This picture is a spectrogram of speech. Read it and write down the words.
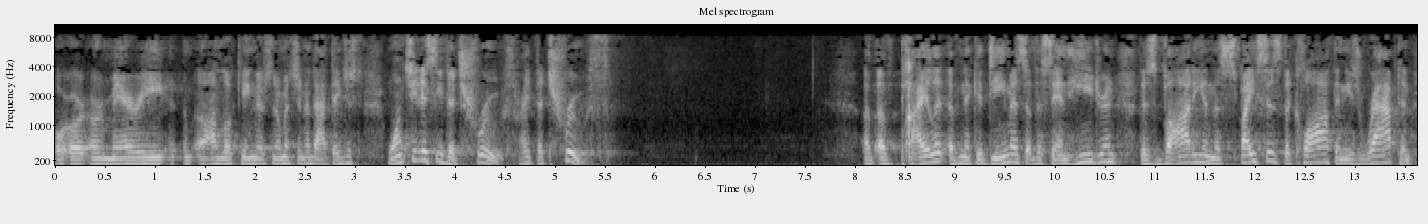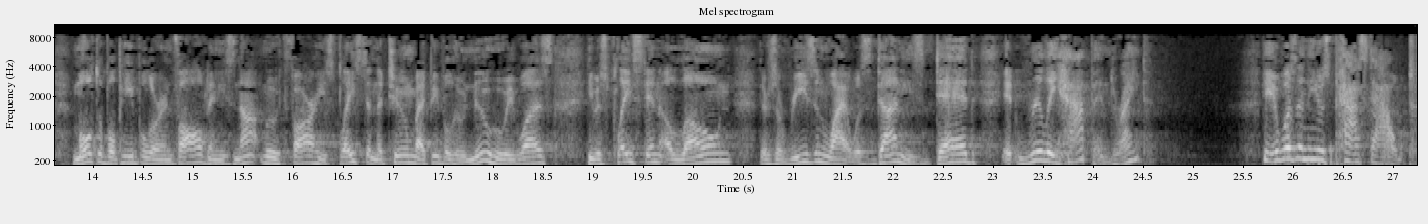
or, or, or Mary on looking. There's no mention of that. They just want you to see the truth, right? The truth of, of Pilate, of Nicodemus, of the Sanhedrin, this body and the spices, the cloth, and he's wrapped and multiple people are involved and he's not moved far. He's placed in the tomb by people who knew who he was. He was placed in alone. There's a reason why it was done. He's dead. It really happened, right? It wasn't he was passed out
